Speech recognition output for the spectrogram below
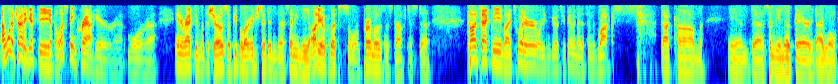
I want to try to get the the listening crowd here uh, more uh, interactive with the show. So, if people are interested in uh, sending me audio clips or promos and stuff, just uh, contact me by Twitter, or you can go to FamilyMedicineRocks.com and uh, send me a note there, and I will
